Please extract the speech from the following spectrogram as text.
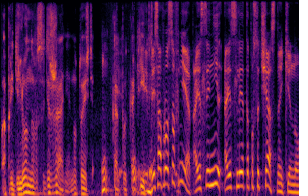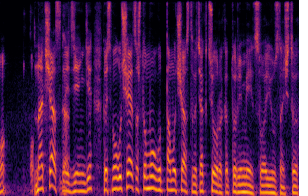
определенного содержания. Ну, то есть, как бы какие-то... Здесь вопросов нет. А если, не, а если это просто частное кино, на частные да. деньги. То есть получается, что могут там участвовать актеры, которые имеют свою, значит,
